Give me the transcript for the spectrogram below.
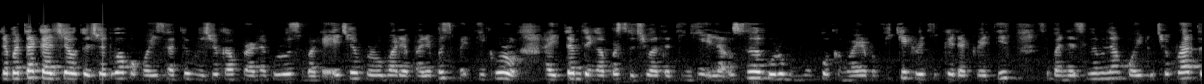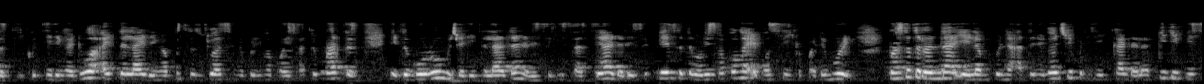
Dapatan kajian untuk jadual perpoin satu menunjukkan peranan guru sebagai ejen perubahan daripada perspektif guru. Item dengan persetujuan tertinggi ialah usaha guru memupuk kemahiran berfikir kritikal dan kreatif sebanyak 96.7% diikuti dengan dua item lain dengan persetujuan 95.1% iaitu guru menjadi teladan dari segi sasial dan disiplin serta memberi sokongan emosi kepada murid. Perasaan terendah ialah penggunaan teknologi pendidikan dalam PDPC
